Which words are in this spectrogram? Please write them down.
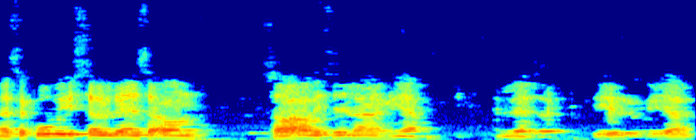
Näissä kuvissa yleensä on saaliseläimiä, yleensä hirviä,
